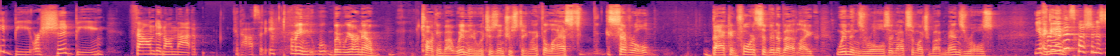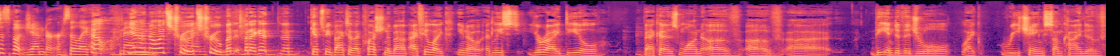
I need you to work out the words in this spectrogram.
need be or should be founded on that capacity. I mean, but we are now talking about women, which is interesting. Like the last several back and forths have been about like women's roles and not so much about men's roles. Yeah, for Again- me, this question is just about gender. So like, Well, men, yeah, no, it's true. It's true. But but I get that gets me back to that question about. I feel like you know at least your ideal, Becca, is one of of uh, the individual like reaching some kind of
